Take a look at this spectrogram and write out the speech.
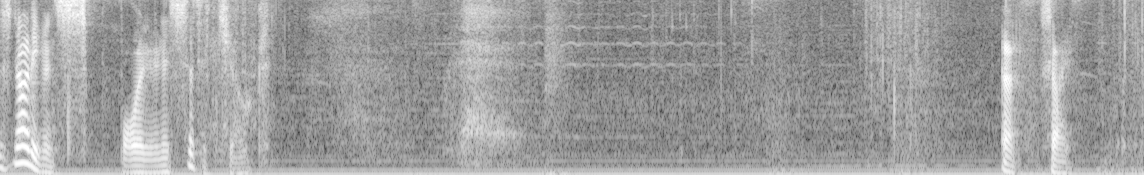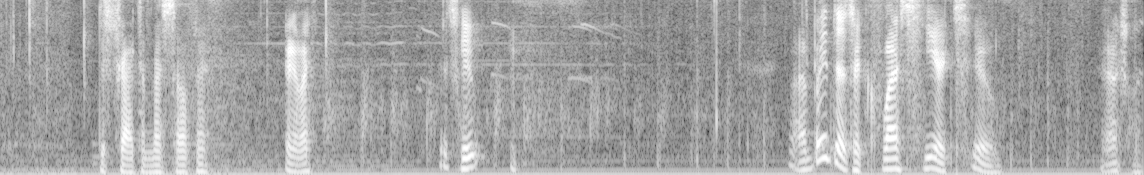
It's not even spoiling, it's just a joke. Oh, sorry. Distracted myself there. Anyway. Let's go. I believe there's a quest here too. Actually.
